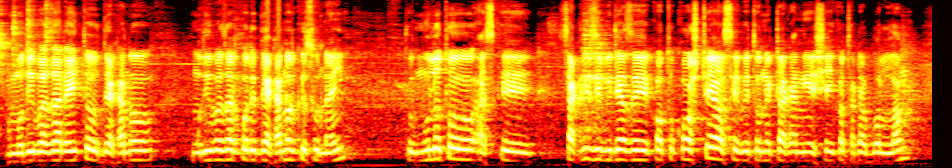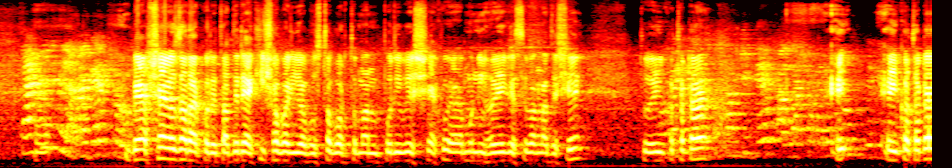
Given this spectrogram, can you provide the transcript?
মুদি বাজার এই তো দেখানো মুদি বাজার করে দেখানোর কিছু নাই। তো মূলত আজকে চাকরিজীবীরা যে কত কষ্টে আছে বেতনের টাকা নিয়ে সেই কথাটা বললাম। ব্যবসায়ও যারা করে তাদের একই সবারই অবস্থা, বর্তমান পরিবেশ এমনই হয়ে গেছে বাংলাদেশে। তো এই কথাটা, এই এই কথাটা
